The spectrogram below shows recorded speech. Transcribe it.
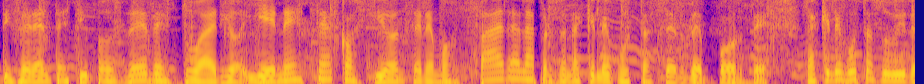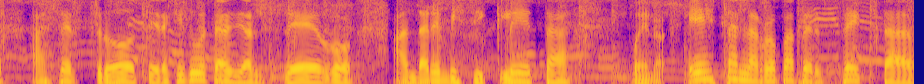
diferentes tipos de vestuario y en esta ocasión tenemos para las personas que les gusta hacer deporte, las que les gusta subir a hacer trote, las que les gusta ir al cerro, andar en bicicleta. Bueno, esta es la ropa perfecta,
